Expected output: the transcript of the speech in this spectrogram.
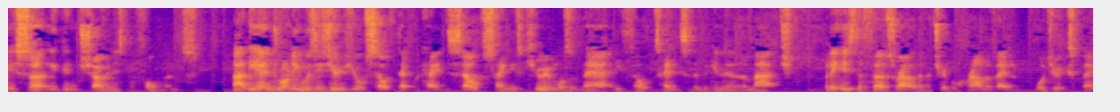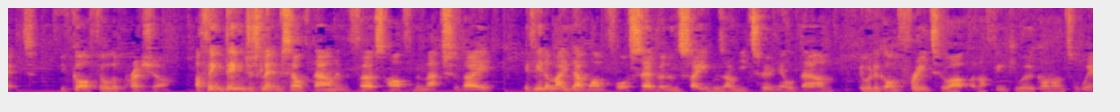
it certainly didn't show in his performance. At the end, Ronnie was his usual self-deprecating self, saying his cueing wasn't there and he felt tense at the beginning of the match. But it is the first round of a Triple Crown event. What do you expect? You've got to feel the pressure. I think Ding just let himself down in the first half of the match today. If he'd have made that 1-4-7 and say he was only 2-0 down, it would have gone 3-2 up and I think he would have gone on to win.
